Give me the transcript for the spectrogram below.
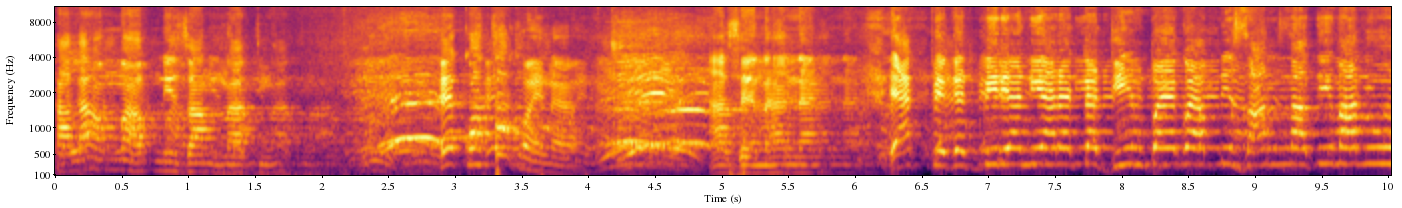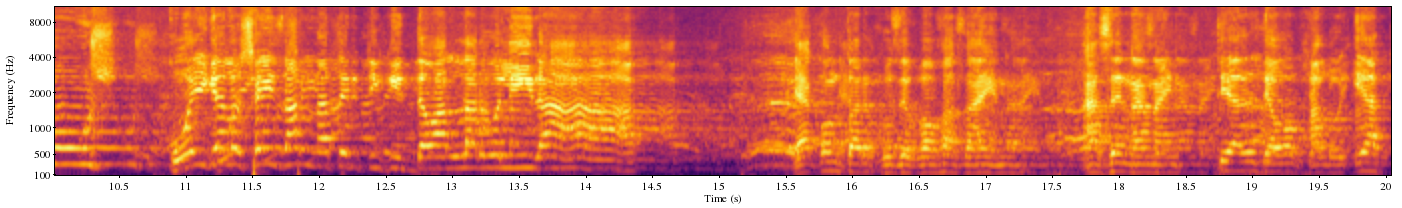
খালা আম্মা আপনি জান্নাতি। এ কথা কয় না। আছে না না। এক প্যাকেট বিরিয়ানি আর একটা ডিম পায়, কয়, আপনি জান্নাতি মানুষ। কই গেল সেই জান্নাতের টিকিট দাও আল্লাহর ওলিরা? এখন তো আর খুঁজে পাওয়া যায় না। আছে না, নাই? তেল দেওয়া ভালো, এত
